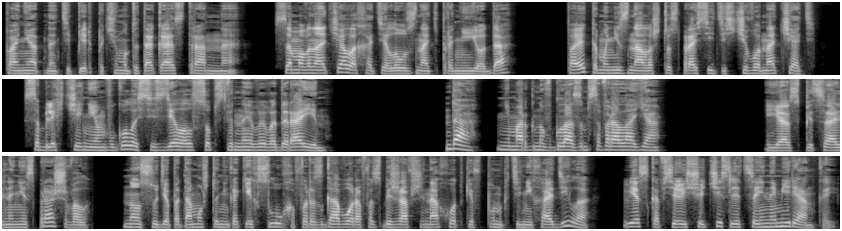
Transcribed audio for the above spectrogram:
Понятно теперь, почему ты такая странная. С самого начала хотела узнать про нее, да? Поэтому не знала, что спросить, из чего начать. С облегчением в голосе сделал собственные выводы Раин. «Да», — не моргнув глазом, соврала я. Я специально не спрашивал, но судя по тому, что никаких слухов и разговоров о сбежавшей находке в пункте не ходило, Веска все еще числится и намерянкой.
